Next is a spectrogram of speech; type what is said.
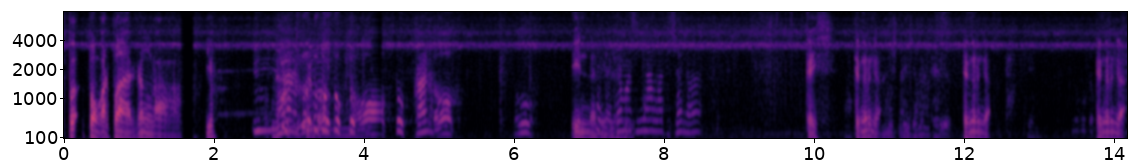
Bo- Bongkar bareng lah. Nah tuh tuh tuh tuh tuh kan tuh tuh Inna tendanya lillahi. masih nyala di sana Guys, denger nggak? Denger nggak? Denger nggak?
